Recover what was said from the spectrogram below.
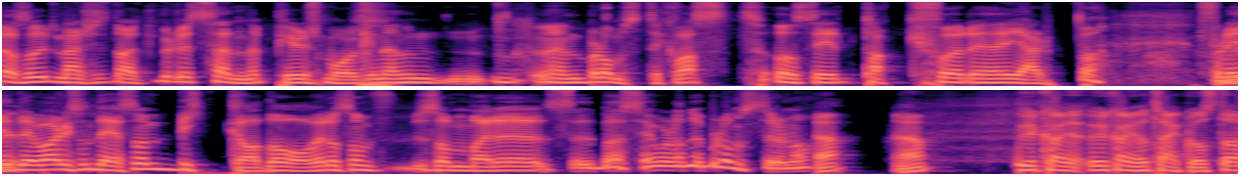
altså Manchester United burde sende Piers Morgan en, en blomsterkvast og si takk for eh, hjelpa. Fordi det var liksom det som bikka det over, og som, som bare Bare se hvordan det blomstrer nå. Ja, ja. Vi kan, vi kan jo tenke oss da,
